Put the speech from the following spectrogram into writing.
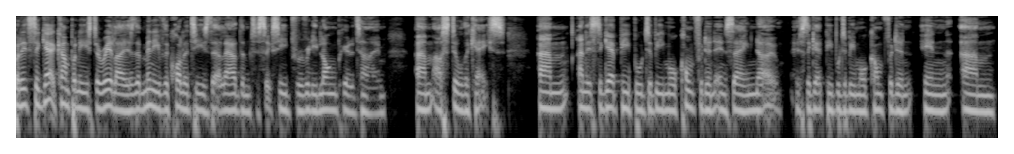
But it's to get companies to realize that many of the qualities that allowed them to succeed for a really long period of time um, are still the case. Um, and it's to get people to be more confident in saying no. It's to get people to be more confident in um,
